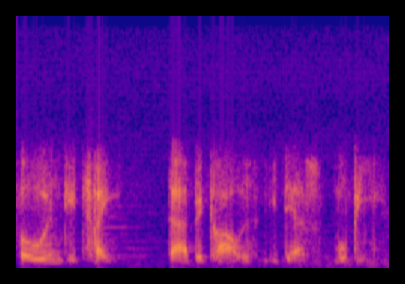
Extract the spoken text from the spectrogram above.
foruden de tre, der er begravet i deres mobil.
